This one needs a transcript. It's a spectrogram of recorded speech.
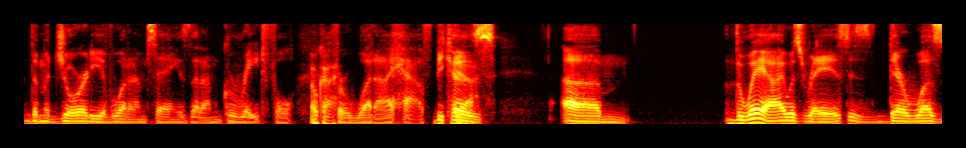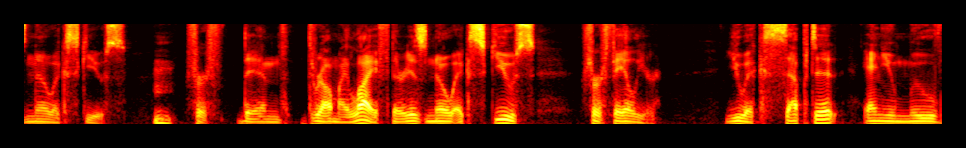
the majority of what I'm saying is that I'm grateful Okay. for what I have because, um, the way I was raised is there was no excuse Hmm. for and throughout my life there is no excuse for failure. You accept it and you move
